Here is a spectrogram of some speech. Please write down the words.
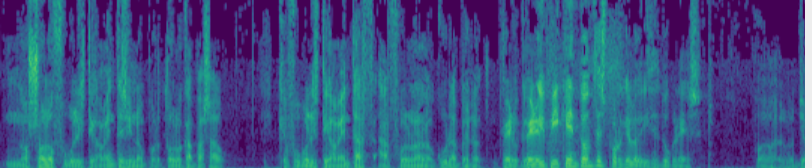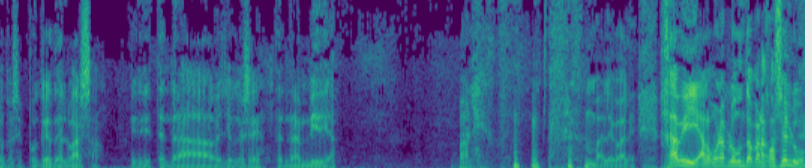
no solo futbolísticamente, sino por todo lo que ha pasado. Que futbolísticamente fue una locura, pero Pero, que- pero ¿y Piqué entonces por qué lo dice, tú crees? Pues, yo qué sé, porque es del Barça y tendrá, yo qué sé, tendrá envidia. Vale. vale, vale. Javi, ¿alguna pregunta para José Lu?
